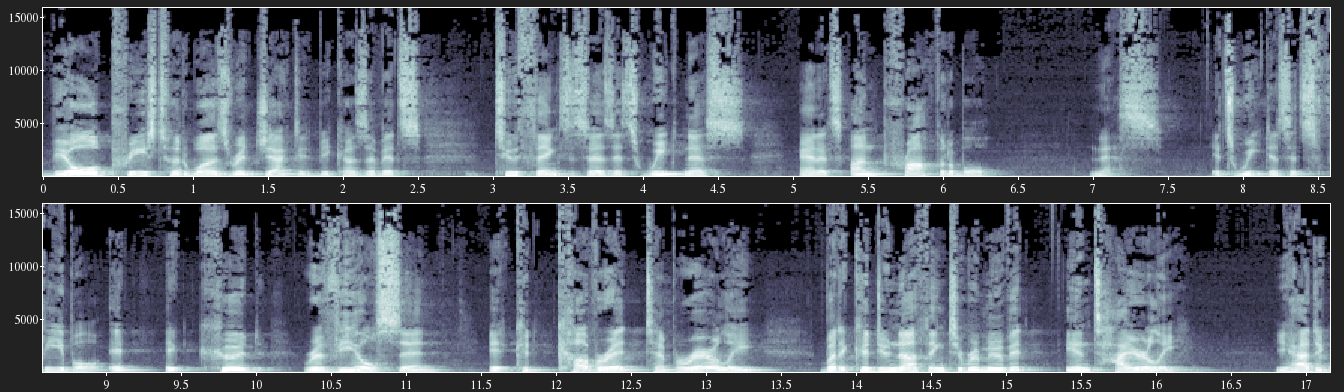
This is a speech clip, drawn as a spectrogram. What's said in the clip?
The old priesthood was rejected because of its two things it says its weakness and its unprofitableness. Its weakness, it's feeble. It, it could reveal sin, it could cover it temporarily, but it could do nothing to remove it entirely. You had to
